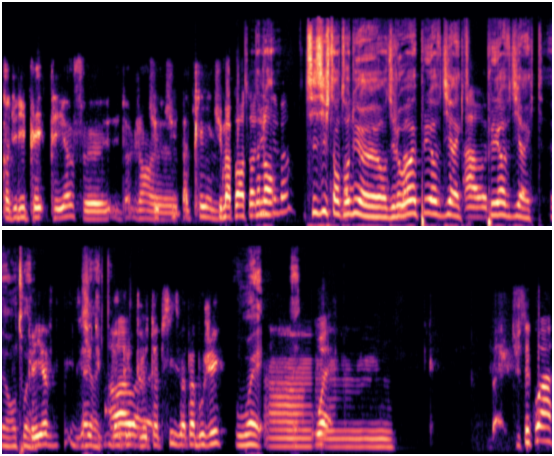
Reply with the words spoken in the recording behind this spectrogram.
quand tu dis play, playoff, euh, genre tu, tu, euh, Tu m'as pas entendu, non, non. Si, si, je t'ai entendu, euh, Angelo. Ouais, playoff direct. Ah, Playoff direct, euh, Antoine. Playoff direct. Ah, Donc, le top 6 va pas bouger? Ouais. ouais. Bah, tu sais quoi?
